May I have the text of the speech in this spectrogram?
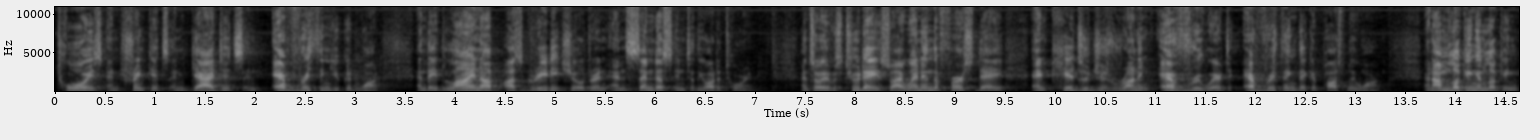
Toys and trinkets and gadgets and everything you could want. And they'd line up us greedy children and send us into the auditorium. And so it was two days. So I went in the first day, and kids are just running everywhere to everything they could possibly want. And I'm looking and looking,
